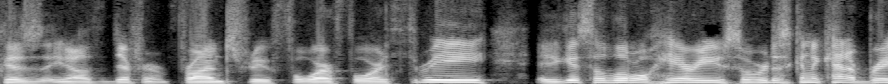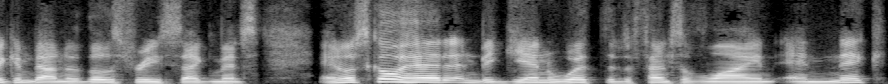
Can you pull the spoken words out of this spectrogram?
because, you know, the different fronts, through four four three. it gets a little hairy. So we're just going to kind of break them down to those three segments. And let's go ahead and begin with the defensive line. And Nick,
